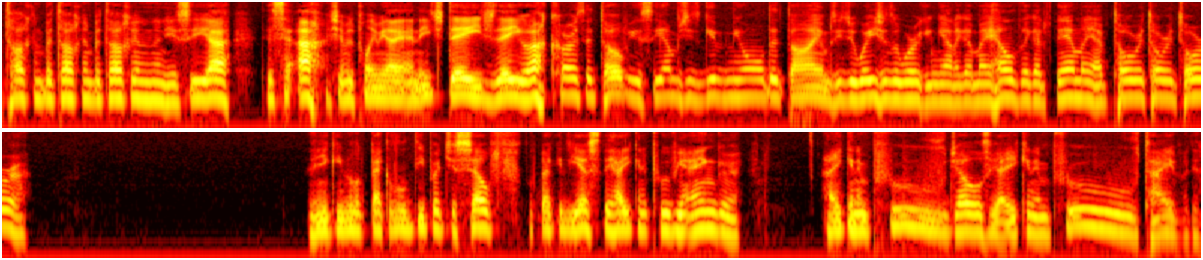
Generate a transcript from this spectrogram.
talking, but talking, and you see, ah, this, ah, Hashem is pulling me out. And each day, each day, you, ah, cars at tov. You see how much He's giving me all the time. Situations are working out. I got my health, I got family, I have Torah, Torah, Torah. Then you can even look back a little deeper at yourself. Look back at yesterday, how you can improve your anger, how you can improve jealousy, how you can improve taiva. This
